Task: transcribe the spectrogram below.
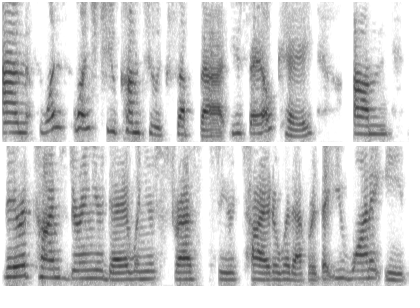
And once once you come to accept that, you say, okay, um, there are times during your day when you're stressed or you're tired or whatever that you want to eat,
